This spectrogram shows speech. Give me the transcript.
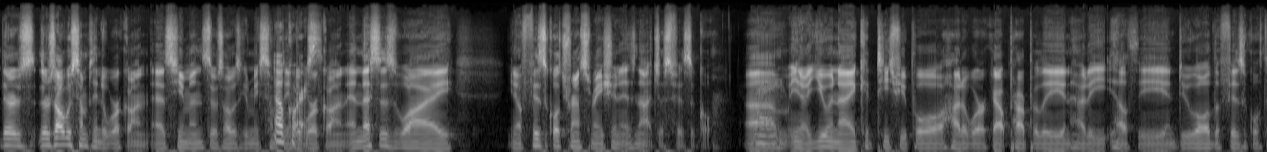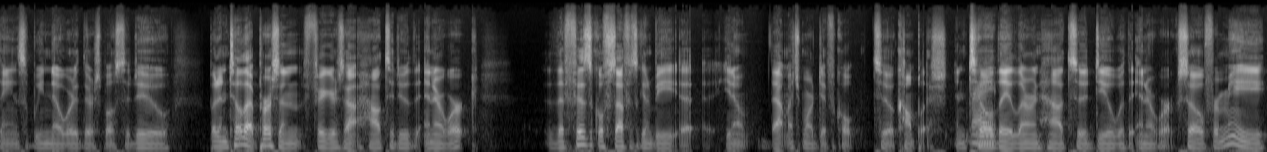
there's there's always something to work on as humans. There's always going to be something to work on, and this is why, you know, physical transformation is not just physical. Um, You know, you and I could teach people how to work out properly and how to eat healthy and do all the physical things we know what they're supposed to do. But until that person figures out how to do the inner work, the physical stuff is going to be, uh, you know, that much more difficult to accomplish until Right. they learn how to deal with the inner work. So for me,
